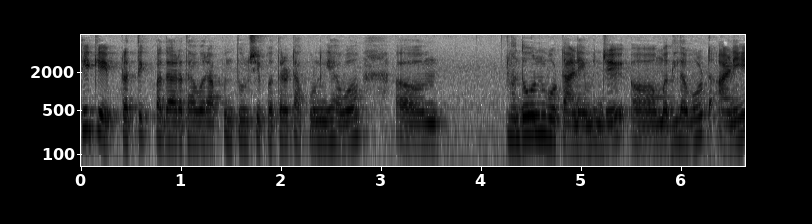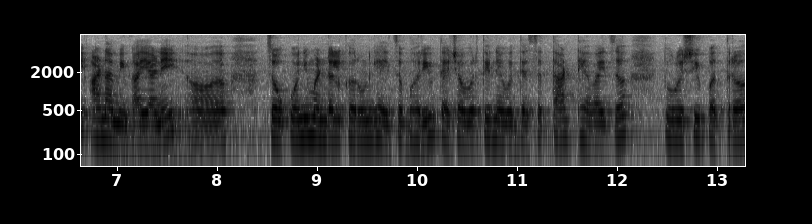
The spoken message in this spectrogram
ठीक आहे प्रत्येक पदार्थावर आपण तुळशीपत्र टाकून घ्यावं. दोन बोटाने म्हणजे मधलं बोट आणि अनामिका याने चौकोनी मंडल करून घ्यायचं भरीव. त्याच्यावरती नैवेद्याचं ताट ठेवायचं तुळशीपत्र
